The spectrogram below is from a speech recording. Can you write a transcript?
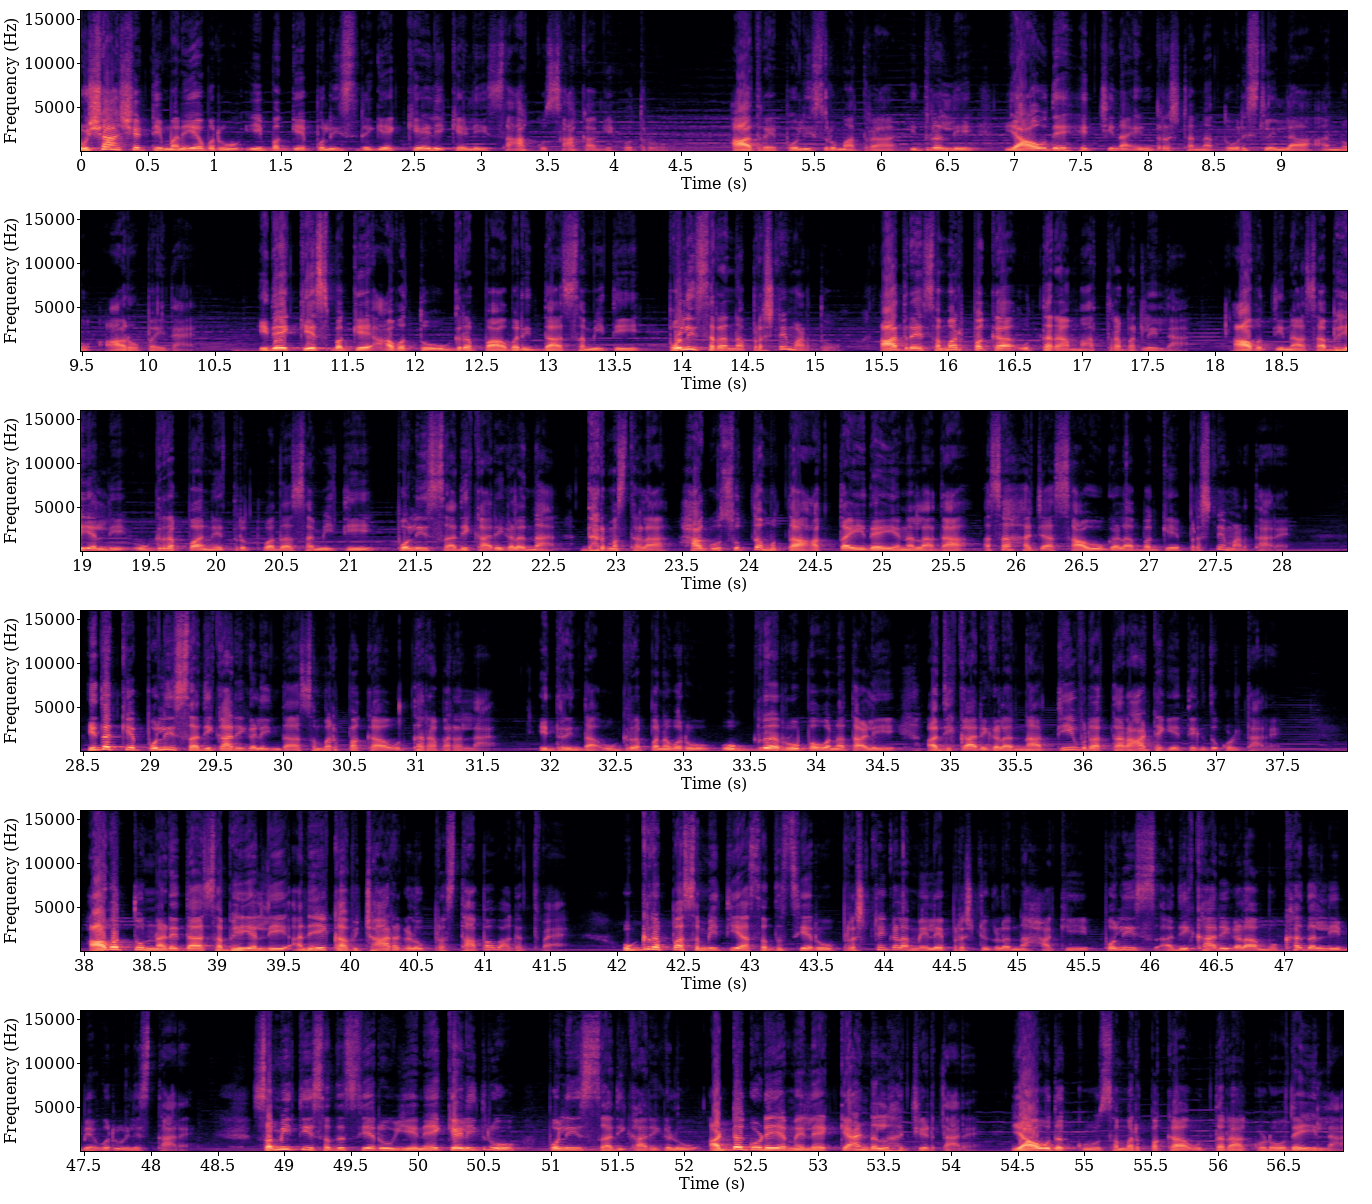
ಉಷಾ ಶೆಟ್ಟಿ ಮನೆಯವರು ಈ ಬಗ್ಗೆ ಪೊಲೀಸರಿಗೆ ಕೇಳಿ ಕೇಳಿ ಸಾಕು ಸಾಕಾಗಿ ಹೋದ್ರು. ಆದರೆ ಪೊಲೀಸರು ಮಾತ್ರ ಇದರಲ್ಲಿ ಯಾವುದೇ ಹೆಚ್ಚಿನ ಇಂಟ್ರೆಸ್ಟ್ ಅನ್ನು ತೋರಿಸಲಿಲ್ಲ ಅನ್ನೋ ಆರೋಪ ಇದೆ. ಇದೇ ಕೇಸ್ ಬಗ್ಗೆ ಅವತ್ತು ಉಗ್ರಪ್ಪ ಅವರಿದ್ದ ಸಮಿತಿ ಪೊಲೀಸರನ್ನ ಪ್ರಶ್ನೆ ಮಾಡ್ತು. ಆದರೆ ಸಮರ್ಪಕ ಉತ್ತರ ಮಾತ್ರ ಬರಲಿಲ್ಲ. ಆವತ್ತಿನ ಸಭೆಯಲ್ಲಿ ಉಗ್ರಪ್ಪ ನೇತೃತ್ವದ ಸಮಿತಿ ಪೊಲೀಸ್ ಅಧಿಕಾರಿಗಳನ್ನ ಧರ್ಮಸ್ಥಳ ಹಾಗೂ ಸುತ್ತಮುತ್ತ ಆಗ್ತಾ ಇದೆ ಎನ್ನಲಾದ ಅಸಹಜ ಸಾವುಗಳ ಬಗ್ಗೆ ಪ್ರಶ್ನೆ ಮಾಡ್ತಾರೆ. ಇದಕ್ಕೆ ಪೊಲೀಸ್ ಅಧಿಕಾರಿಗಳಿಂದ ಸಮರ್ಪಕ ಉತ್ತರ ಬರಲ್ಲ. ಇದರಿಂದ ಉಗ್ರಪ್ಪನವರು ಉಗ್ರ ರೂಪವನ್ನು ತಾಳಿ ಅಧಿಕಾರಿಗಳನ್ನ ತೀವ್ರ ತರಾಟೆಗೆ ತೆಗೆದುಕೊಳ್ತಾರೆ. ಆವತ್ತು ನಡೆದ ಸಭೆಯಲ್ಲಿ ಅನೇಕ ವಿಚಾರಗಳು ಪ್ರಸ್ತಾಪವಾಗತ್ವೆ. ಉಗ್ರಪ್ಪ ಸಮಿತಿಯ ಸದಸ್ಯರು ಪ್ರಶ್ನೆಗಳ ಮೇಲೆ ಪ್ರಶ್ನೆಗಳನ್ನು ಹಾಕಿ ಪೊಲೀಸ್ ಅಧಿಕಾರಿಗಳ ಮುಖದಲ್ಲಿ ಬೆವರು ಇಳಿಸ್ತಾರೆ. ಸಮಿತಿ ಸದಸ್ಯರು ಏನೇ ಕೇಳಿದ್ರೂ ಪೊಲೀಸ್ ಅಧಿಕಾರಿಗಳು ಅಡ್ಡಗೋಡೆಯ ಮೇಲೆ ಕ್ಯಾಂಡಲ್ ಹಚ್ಚಿಡ್ತಾರೆ. ಯಾವುದಕ್ಕೂ ಸಮರ್ಪಕ ಉತ್ತರ ಕೊಡೋದೇ ಇಲ್ಲ.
